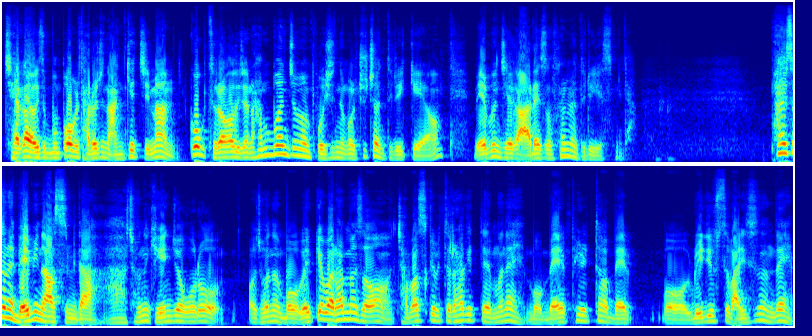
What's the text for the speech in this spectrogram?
제가 여기서 문법을 다루지는 않겠지만 꼭 들어가기 전에 한 번쯤은 보시는 걸 추천드릴게요. 맵은 제가 아래에서 설명드리겠습니다. 파이썬에 맵이 나왔습니다. 아, 저는 개인적으로 어, 저는 뭐 웹 개발하면서 자바스크립트를 하기 때문에 뭐 맵 필터, 맵 뭐 리듀스 많이 쓰는데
